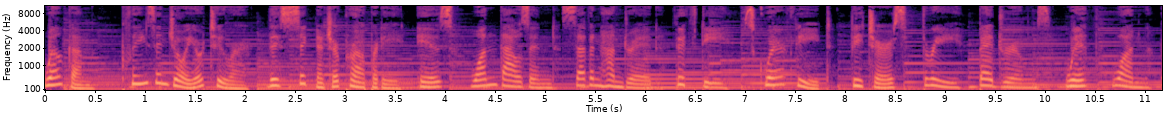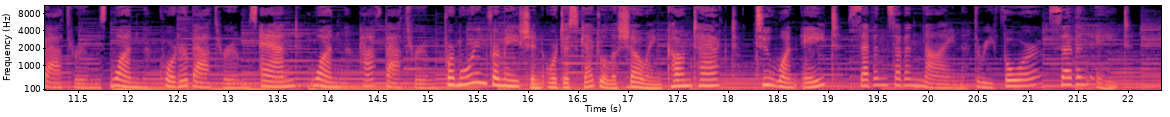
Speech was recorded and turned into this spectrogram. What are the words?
Welcome. Please enjoy your tour. This signature property is 1,750 square feet. Features three bedrooms with one bathrooms, one quarter bathrooms, and one half bathroom. For more information or to schedule a showing, contact 218 779 3478.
